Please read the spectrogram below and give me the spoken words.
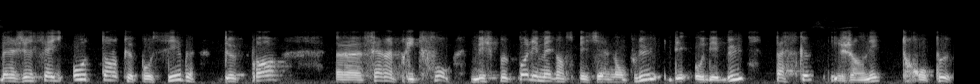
ben, j'essaye autant que possible de pas euh, faire un prix de fou. Mais je peux pas les mettre en spécial non plus au début parce que j'en ai trop peu.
